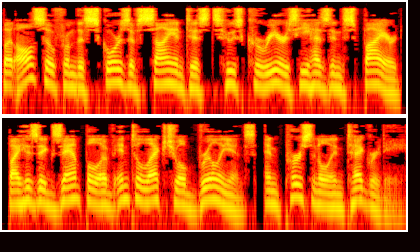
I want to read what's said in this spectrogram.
but also from the scores of scientists whose careers he has inspired, by his example of intellectual brilliance, and personal integrity.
